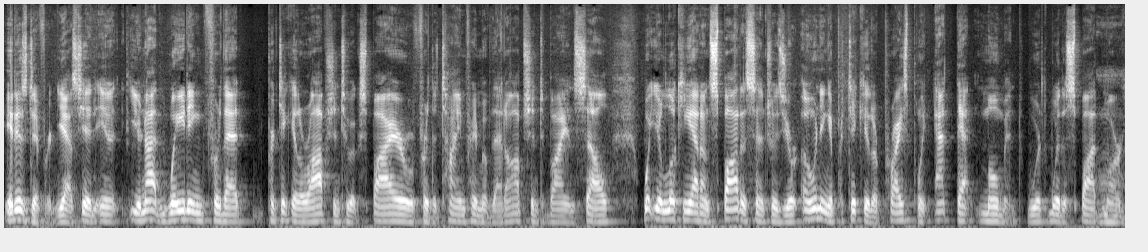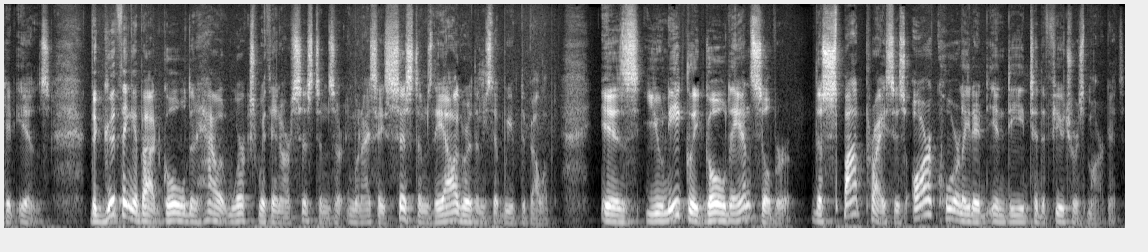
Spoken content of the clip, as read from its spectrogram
It is different. Yes, you're not waiting for that particular option to expire or for the time frame of that option to buy and sell. What you're looking at on spot essentially is you're owning a particular price point at that moment where, where the spot mm. market is. The good thing about gold and how it works within our systems, and when I say systems, the algorithms that we've developed, is uniquely gold and silver. The spot prices are correlated indeed to the futures market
